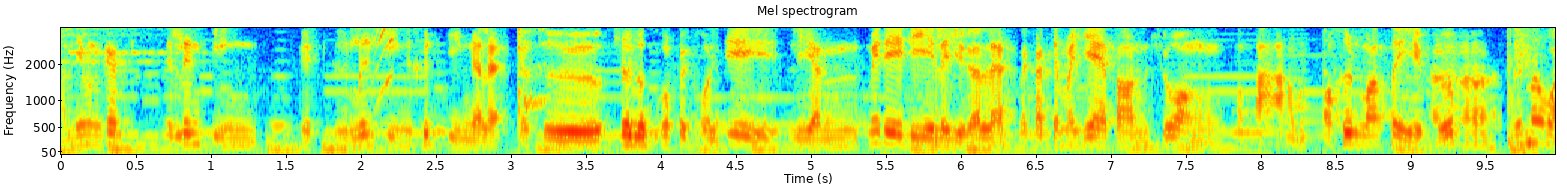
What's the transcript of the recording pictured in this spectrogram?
อันนี้มันก็เป็นเรื่องจริงเกิดคือเรื่องจริงขึ้นจริงกันแหละ ก็คือก็เป็นคนที่เรียนไม่ได้ดีเลยอยู่นั่นแหละ แล้วก็จะมาแย่ตอนช่วงมสามพอขึ้นมสี่ปุ๊บเฮ้ยมันไว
